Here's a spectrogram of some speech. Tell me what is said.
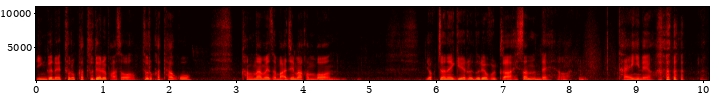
인근에 트루카 두 대를 봐서 트루카 타고 강남에서 마지막 한번 역전의 기회를 노려볼까 했었는데 어, 음, 다행이네요.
